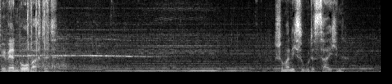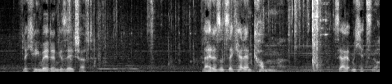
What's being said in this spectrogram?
Wir werden beobachtet. Schon mal nicht so gutes Zeichen. Vielleicht kriegen wir ja dann Gesellschaft. Leider ist uns der Kerl entkommen. Das ärgert mich jetzt noch.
